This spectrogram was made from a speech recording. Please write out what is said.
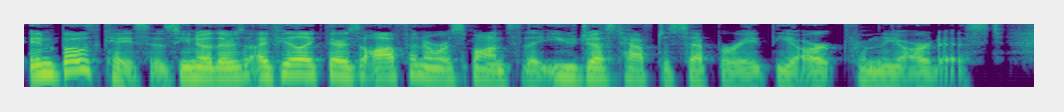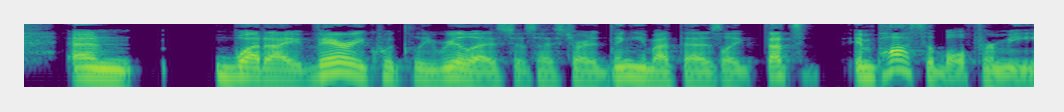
in both cases. You know there's i feel like there's often a response that you just have to separate the art from the artist. And what i very quickly realized as i started thinking about that is like that's impossible for me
